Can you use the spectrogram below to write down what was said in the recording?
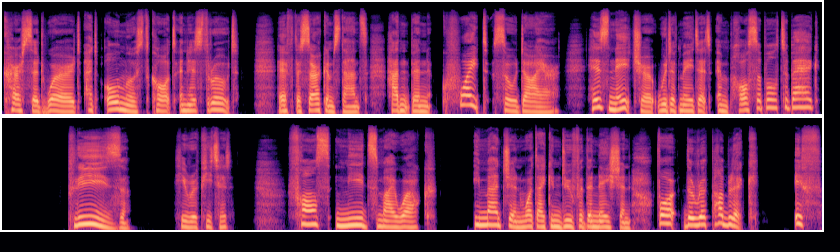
cursed word had almost caught in his throat. If the circumstance hadn't been quite so dire, his nature would have made it impossible to beg. Please, he repeated. France needs my work. Imagine what I can do for the nation, for the Republic, if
